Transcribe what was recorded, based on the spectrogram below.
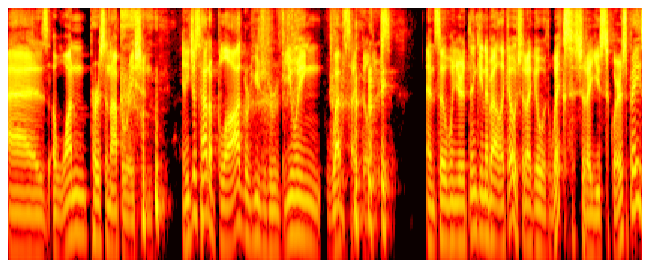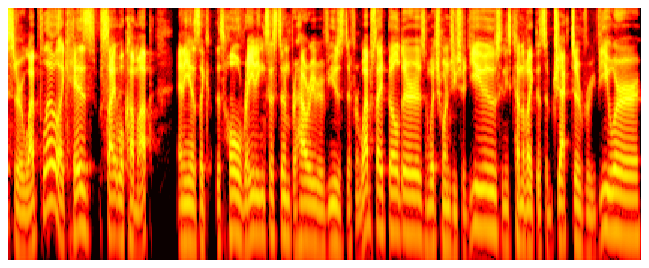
as a one person operation. and he just had a blog where he was reviewing website builders. And so when you're thinking about like, oh, should I go with Wix? Should I use Squarespace or Webflow? Like his site will come up and he has like this whole rating system for how he reviews different website builders and which ones you should use. And he's kind of like this objective reviewer.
